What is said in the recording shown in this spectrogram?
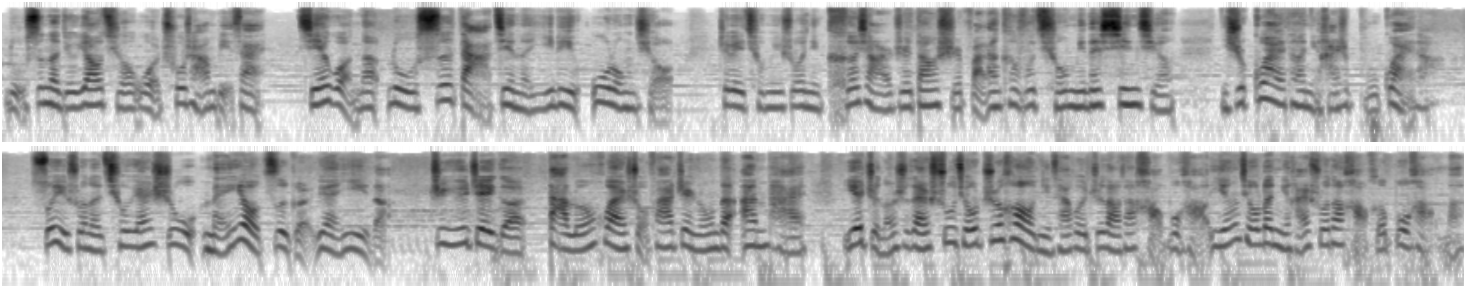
鲁斯呢就要求我出场比赛。结果呢，鲁斯打进了一粒乌龙球。这位球迷说：“你可想而知，当时法兰克福球迷的心情，你是怪他，你还是不怪他？”所以说呢，球员失误没有自个儿愿意的。至于这个大轮换首发阵容的安排，也只能是在输球之后，你才会知道他好不好。赢球了，你还说他好和不好吗？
